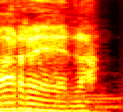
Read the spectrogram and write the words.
Areena.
